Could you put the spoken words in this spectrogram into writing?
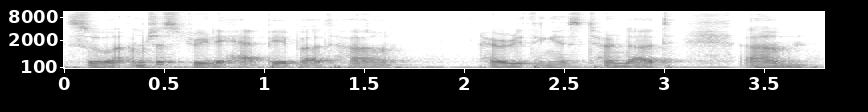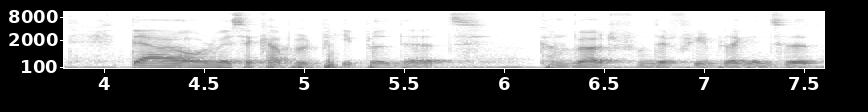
So I'm just really happy about how everything has turned out. Um, there are always a couple of people that convert from the free plugin to,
